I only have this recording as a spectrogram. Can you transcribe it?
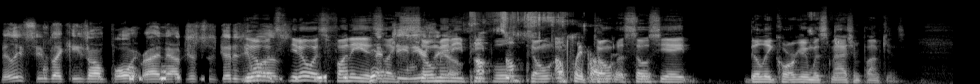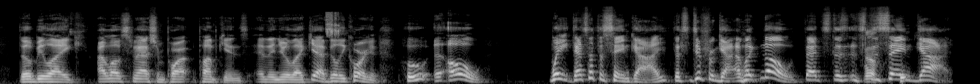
Billy seems like he's on point right now, just as good as he You know was. what's you know what's funny is like so many ago. people I'll- don't I'll don't associate Billy Corgan with Smashing Pumpkins. They'll be like, "I love Smashing Pumpkins," and then you're like, "Yeah, Billy Corgan." Who? Oh, wait, that's not the same guy. That's a different guy. I'm like, no, that's the, it's No. the same guy.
